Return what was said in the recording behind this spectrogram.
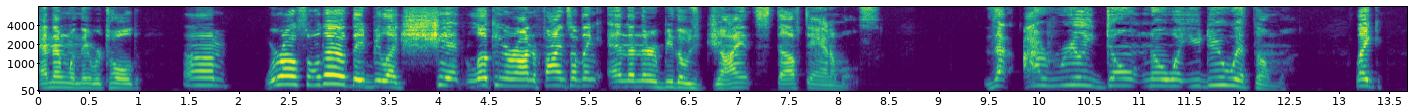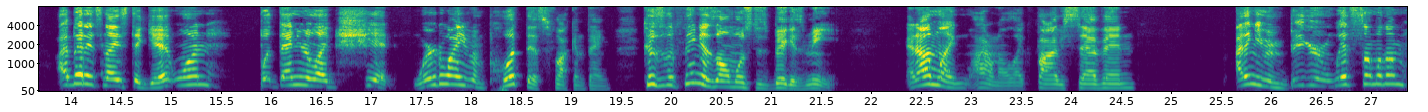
And then when they were told, um, we're all sold out, they'd be like shit looking around to find something, and then there would be those giant stuffed animals that I really don't know what you do with them. Like, I bet it's nice to get one, but then you're like, shit, where do I even put this fucking thing? Because the thing is almost as big as me. And I'm like, I don't know, like five seven. I think even bigger with some of them.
